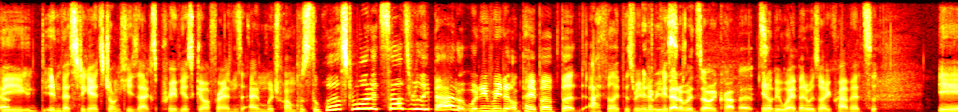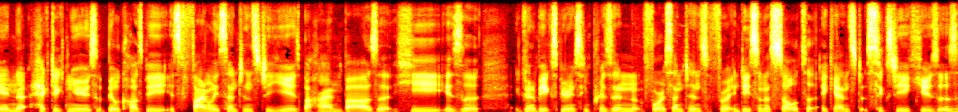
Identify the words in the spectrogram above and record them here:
movie investigates John Cusack's previous girlfriends and which one was the worst one. It sounds really bad when you read it on paper, but I feel like this remake It'll be better with Zoe Kravitz. It'll be way better with Zoe Kravitz. In hectic news, that Bill Cosby is finally sentenced to years behind bars. Uh, He is uh, going to be experiencing prison for a sentence for indecent assault against 60 accusers.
